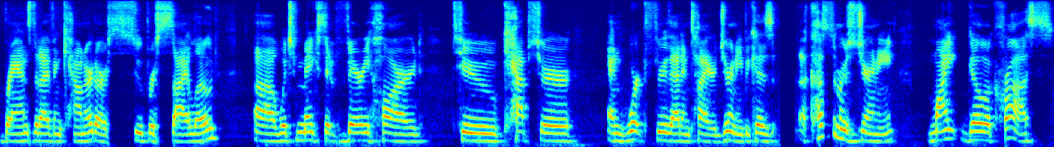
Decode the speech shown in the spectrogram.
brands that I've encountered are super siloed, uh, which makes it very hard to capture and work through that entire journey because a customer's journey might go across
